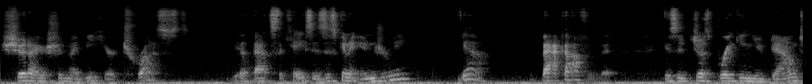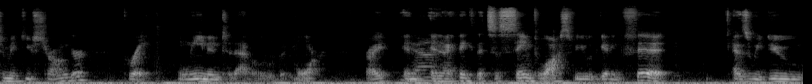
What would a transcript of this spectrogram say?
should i or shouldn't i be here trust Yeah. that that's the case is this going to injure me yeah back off of it is it just breaking you down to make you stronger great lean into that a little bit more right and Yeah. and i think that's the same philosophy with getting fit as we do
